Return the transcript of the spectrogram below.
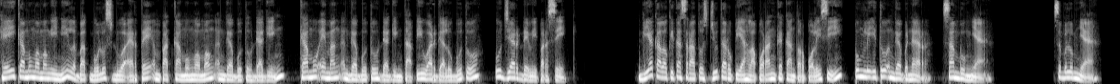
Hei kamu ngomong ini lebak bulus 2 RT 4 kamu ngomong enggak butuh daging, kamu emang enggak butuh daging tapi warga lu butuh, ujar Dewi Persik. Dia kalau kita 100 juta rupiah laporan ke kantor polisi, pungli itu enggak benar, sambungnya. Sebelumnya,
